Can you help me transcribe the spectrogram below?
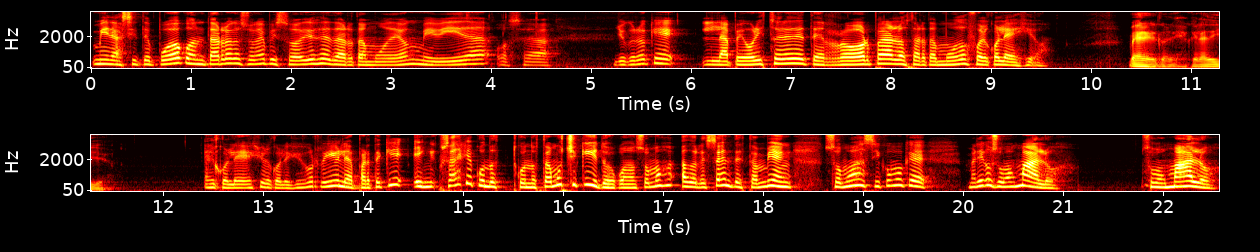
Mira, si te puedo contar lo que son episodios de tartamudeo en mi vida, o sea, yo creo que la peor historia de terror para los tartamudos fue el colegio. Ver el colegio, que ladilla. El colegio, el colegio es horrible. Aparte que, en- ¿sabes que cuando, cuando estamos chiquitos, cuando somos adolescentes también, somos así como que, marico, somos malos. Somos malos.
